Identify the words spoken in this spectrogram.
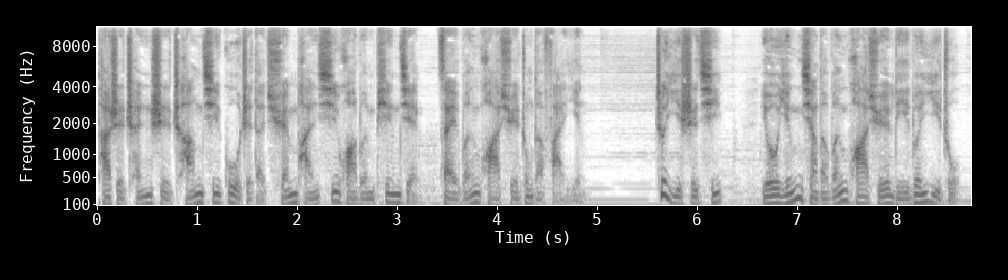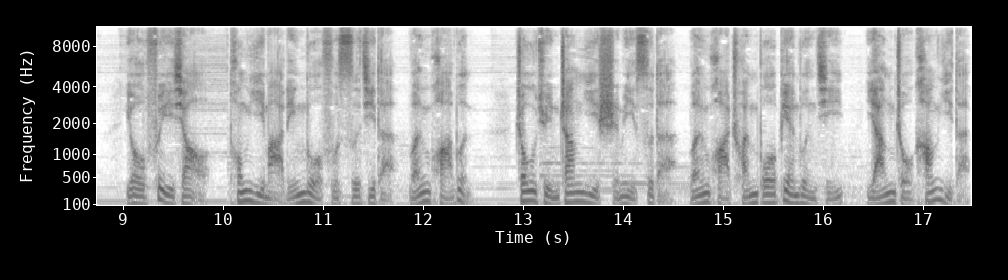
它是陈氏长期固执的全盘西化论偏见在文化学中的反映。这一时期。有影响的文化学理论译著有费孝通义马林诺夫斯基的《文化论》，周俊章译史密斯的《文化传播辩论集》，杨周康译的《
